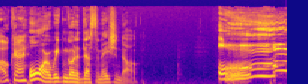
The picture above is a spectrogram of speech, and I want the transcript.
Okay. or we can go to Destination Dog. Oh!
